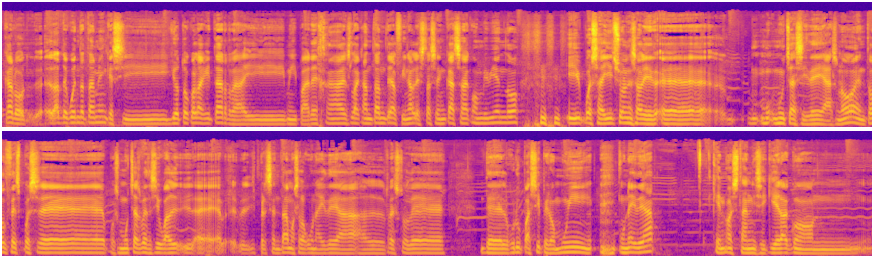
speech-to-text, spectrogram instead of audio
claro, date cuenta también que si yo toco la guitarra y mi pareja es la cantante, al final estás en casa conviviendo y pues ahí suelen salir mu- muchas ideas, ¿no? Entonces, pues, pues muchas veces igual presentamos alguna idea al resto de- del grupo así, pero muy una idea que no está ni siquiera con...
